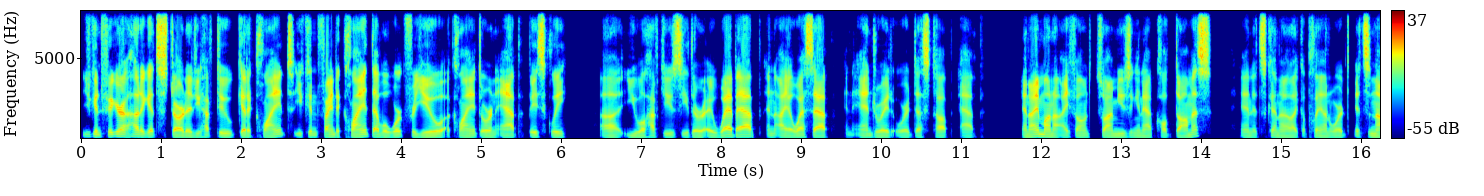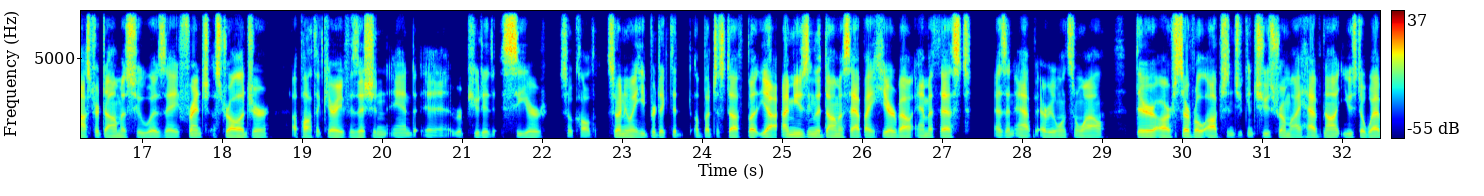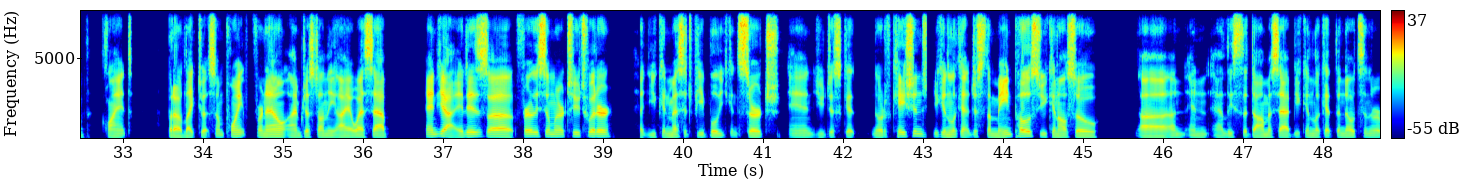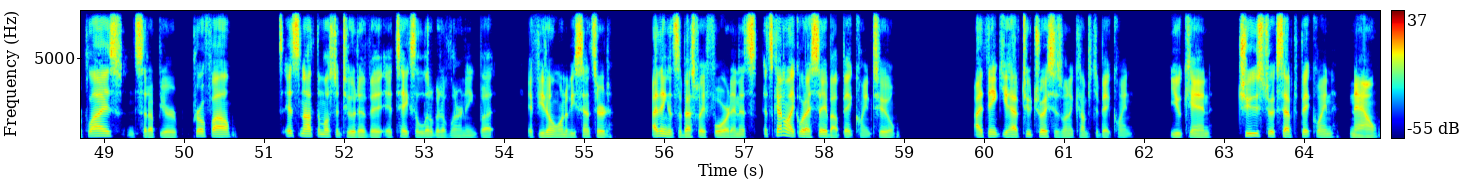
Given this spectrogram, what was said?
you can figure out how to get started. You have to get a client. You can find a client that will work for you, a client or an app, basically. Uh, you will have to use either a web app, an iOS app, an Android, or a desktop app. And I'm on an iPhone, so I'm using an app called Damus, and it's kind of like a play on words. It's Nostradamus, who was a French astrologer apothecary, physician, and a reputed seer, so called. So, anyway, he predicted a bunch of stuff. But yeah, I'm using the Damus app. I hear about Amethyst as an app every once in a while. There are several options you can choose from. I have not used a web client, but I would like to at some point. For now, I'm just on the iOS app. And yeah, it is uh, fairly similar to Twitter. You can message people, you can search, and you just get notifications. You can look at just the main posts. You can also uh, and, and, at least the Damus app, you can look at the notes and the replies and set up your profile. It's not the most intuitive. It, it takes a little bit of learning, but if you don't want to be censored, I think it's the best way forward. And it's it's kind of like what I say about Bitcoin too. I think you have two choices when it comes to Bitcoin. You can choose to accept Bitcoin now,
